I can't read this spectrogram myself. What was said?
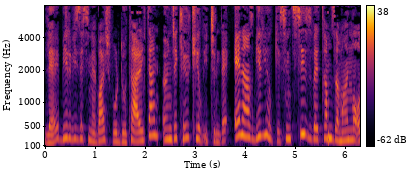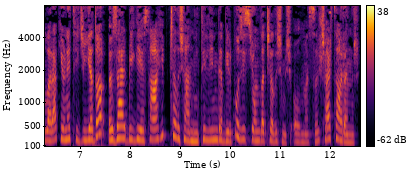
L1 vizesine başvurduğu tarihten önceki 3 yıl içinde en az bir yıl kesintisiz ve tam zamanlı olarak yönetici ya da özel bilgiye sahip çalışan niteliğinde bir pozisyonda çalışmış olması şart aranır.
